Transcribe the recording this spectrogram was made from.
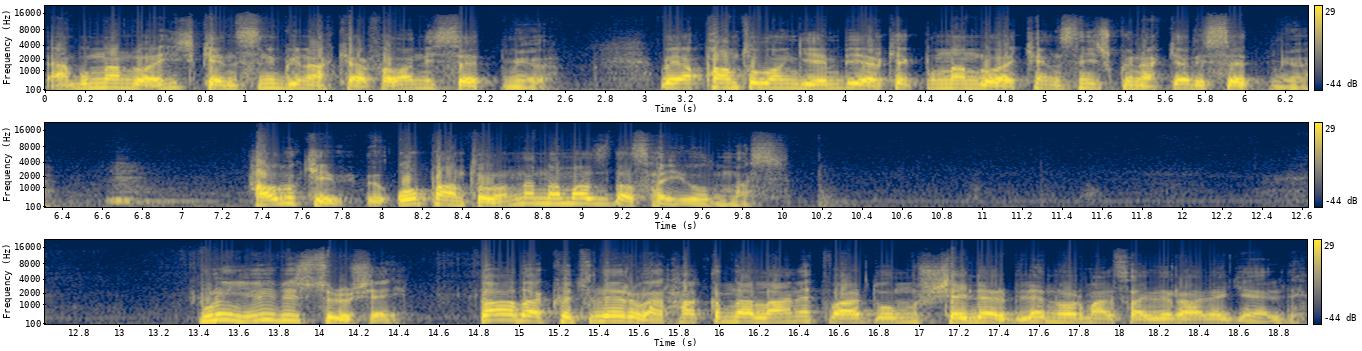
Yani bundan dolayı hiç kendisini günahkar falan hissetmiyor. Veya pantolon giyen bir erkek bundan dolayı kendisini hiç günahkar hissetmiyor. Halbuki o pantolonla namazı da sayı olmaz. Bunun gibi bir sürü şey. Daha da kötüleri var. Hakkında lanet vardı olmuş şeyler bile normal sayılır hale geldi.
